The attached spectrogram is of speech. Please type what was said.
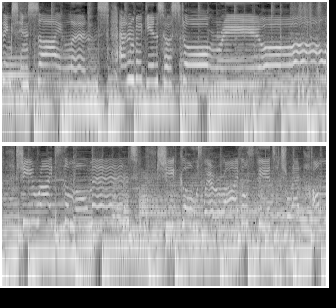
thinks in silence and begins her story. Oh, she rides the moment. She goes where rivals fear to tread. A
